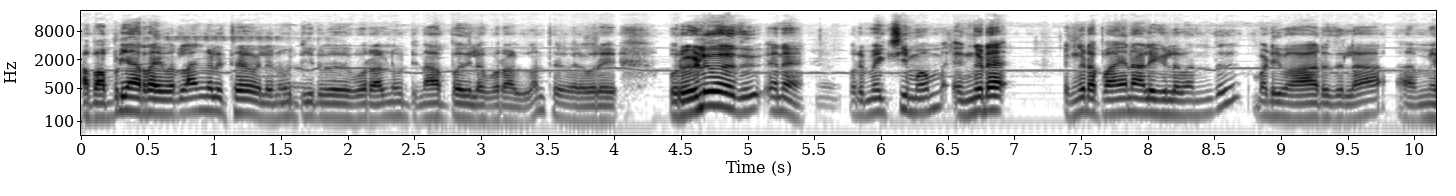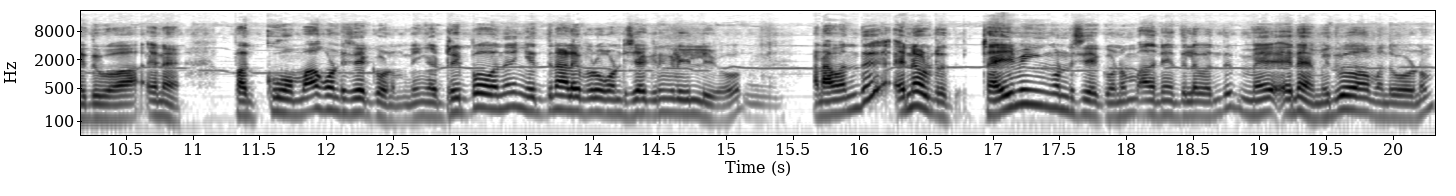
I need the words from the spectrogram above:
அப்போ அப்படியா டிரைவர்லாம் எங்களுக்கு தேவையில்லை. நூற்றி இருபது போகிற ஆள் நூற்றி நாற்பதில் போகிற ஆள்லாம் தேவையில்லை. ஒரு ஒரு எழுபது என்ன? ஒரு மேக்சிமம் எங்கட எங்கட பயனாளிகளை வந்து வடிவ ஆறுதலாக மெதுவாக என்ன பக்குவமாக கொண்டு சேர்க்கணும். நீங்கள் ட்ரிப்போ வந்து நீங்கள் எத்தனை நாளைக்கு பிறகு கொண்டு சேர்க்குறீங்களோ இல்லையோ ஆனால் வந்து என்ன சொல்கிறது டைமிங் கொண்டு சேர்க்கணும். அதே இதில் வந்து மே என்ன மெதுவாக வந்து ஓடணும்.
